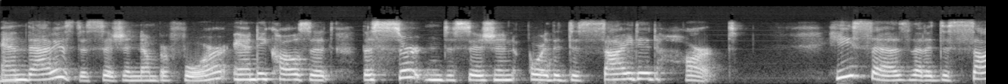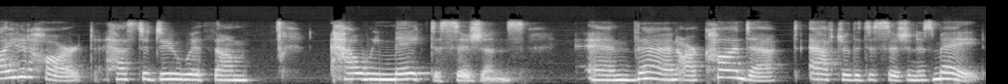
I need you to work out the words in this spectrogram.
And that is decision number four. Andy calls it the certain decision or the decided heart. He says that a decided heart has to do with um, how we make decisions and then our conduct after the decision is made.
